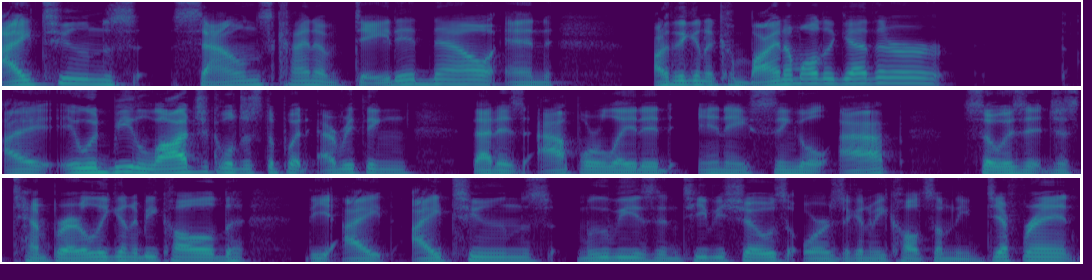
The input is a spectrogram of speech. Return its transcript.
iTunes sounds kind of dated now. And are they going to combine them all together? I it would be logical just to put everything that is Apple related in a single app. So is it just temporarily going to be called the iTunes movies and TV shows, or is it going to be called something different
